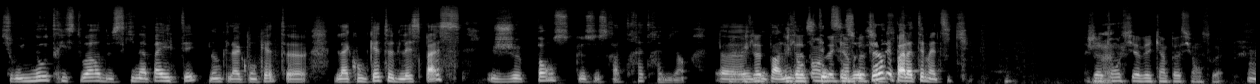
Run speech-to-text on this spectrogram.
sur une autre histoire de ce qui n'a pas été, donc la conquête, la conquête de l'espace. Je pense que ce sera très très bien euh, par l'identité de ces auteurs et par la thématique. J'attends aussi avec impatience, ouais. Mmh.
